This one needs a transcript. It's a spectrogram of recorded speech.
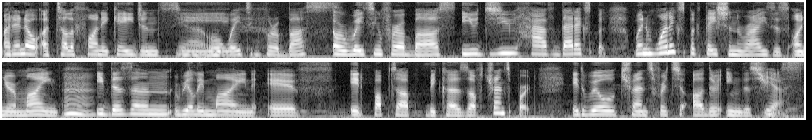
I don't know, a telephonic agency. Yeah, or waiting for a bus. Or waiting for a bus. You do have that expect. When one expectation rises on your mind, mm. it doesn't really mind if it popped up because of transport. It will transfer to other industries. Yes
